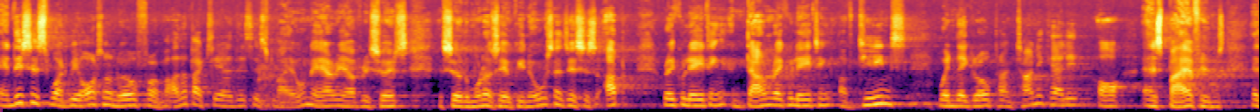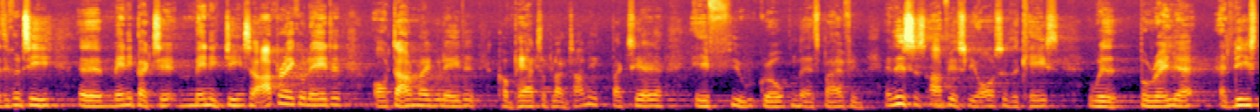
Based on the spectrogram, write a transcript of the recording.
And this is what we also know from other bacteria. This is my own area of research, the Pseudomonas aeruginosa. This is up-regulating and down-regulating of genes when they grow planktonically or as biofilms. As you can see, uh, many, many genes are upregulated or downregulated compared to planktonic bacteria if you grow them as biofilm. And this is obviously also the case with Borrelia, at least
